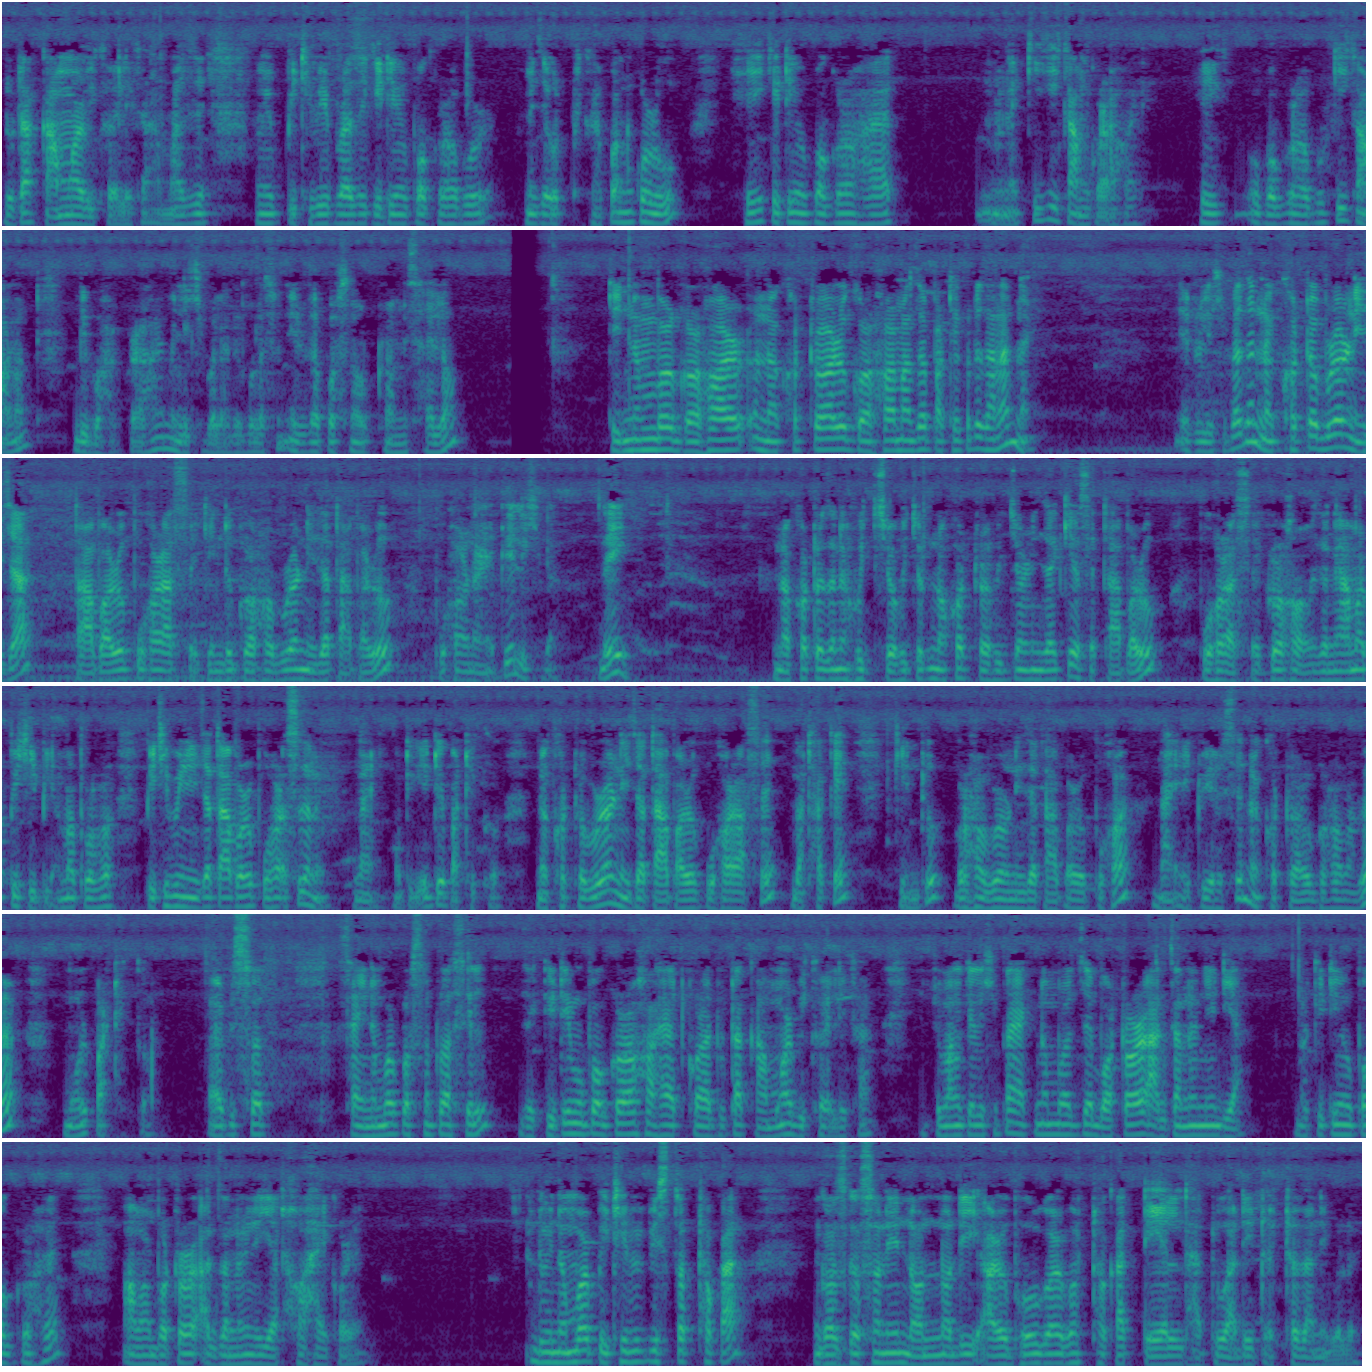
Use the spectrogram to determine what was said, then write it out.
দুটা কামৰ বিষয়ে লিখা। আমাৰ যে আমি পৃথিৱীৰ পৰা যে কৃত্ৰিম উপগ্ৰহবোৰ আমি যে উৎক্ষেপণ কৰোঁ সেই কৃত্ৰিম উপগ্ৰহৰ সহায়ত মানে কি কি কাম কৰা হয় সেই উপগ্ৰহবোৰ কি কাৰণত ব্যৱহাৰ কৰা হয় আমি লিখিব লাগে। বোলাচোন এই দুটা প্ৰশ্নৰ উত্তৰ আমি চাই লওঁ। তিনি নম্বৰ গ্ৰহৰ নক্ষত্ৰ আৰু গ্ৰহৰ মাজৰ পাৰ্থক্যটো জানা নাই? এইটো লিখিবা যে নক্ষত্ৰবোৰৰ নিজা তাপ আৰু পোহৰ আছে। কিন্তু গ্ৰহবোৰৰ নিজা তাপ আৰু পোহৰ নাই এইটোৱে লিখিবা। দেই। নক্ষত্ৰ যেনে সূৰ্য সূৰ্যটো নক্ষত্ৰ সূৰ্যৰ নিজা কি আছে? তাপ আৰু পোহৰ আছে। গ্ৰহ যেনে আমাৰ পৃথিৱী। আমাৰ পোহৰ পৃথিৱীৰ নিজা তাপ আৰু পোহৰ আছে জানো? নাই। গতিকে এইটোৱে পাৰ্থক্য। নক্ষত্ৰবোৰৰ নিজা তাপ আৰু পোহৰ আছে বা থাকে কিন্তু গ্ৰহবোৰৰ নিজা তাপ আৰু পোহৰ নাই। এইটোৱে হৈছে নক্ষত্ৰ আৰু গ্ৰহৰ মাজৰ মূল পাৰ্থক্য। তাৰপিছত চাৰি নম্বৰ প্ৰশ্নটো আছিল যে কৃত্ৰিম উপগ্ৰহৰ সহায়ত কৰা দুটা কামৰ বিষয়ে লিখা। তোমালোকে লিখিবা এক নম্বৰত যে বতৰৰ আগজাননী দিয়া কৃত্ৰিম উপগ্ৰহে আমাৰ বতৰৰ আগজাননী ইয়াত সহায় কৰে। দুই নম্বৰ পৃথিৱী পৃষ্ঠত থকা গছ গছনি নদ নদী আৰু ভূগৰ্ভত থকা তেল ধাতু আদিৰ তথ্য জানিবলৈ।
